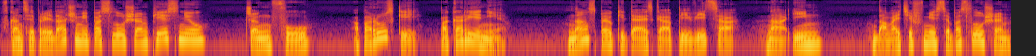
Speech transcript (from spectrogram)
В конце передачи мы послушаем песню «Чжэнфу», а по-русски «Покорение». Нам спел китайская певица На Ин. Давайте вместе послушаем.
